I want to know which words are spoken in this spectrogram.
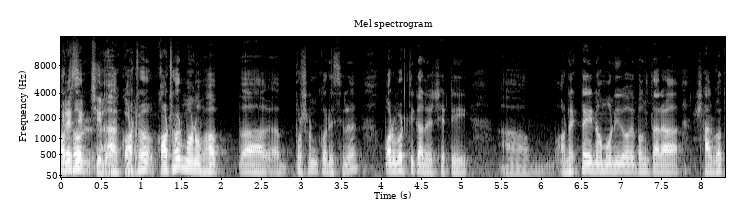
কঠোর ছিল, কঠোর। মনোভাব পোষণ করেছিলেন। পরবর্তীকালে সেটি অনেকটাই নমনীয় এবং তারা স্বাগত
